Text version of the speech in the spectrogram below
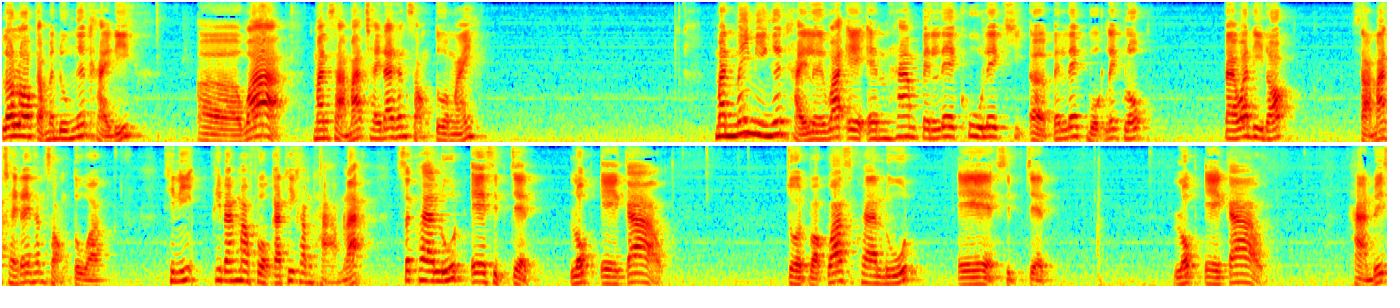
เราลองกลับมาดูเงื่อนไขดิว่ามันสามารถใช้ได้ทั้ง 2 ตัวไหม มันไม่มีเงื่อนไขเลยว่า an ห้ามเป็นเลขคู่เลขเออเป็นเลขบวกเลขลบ แปลว่า d doc สามารถใช้ได้ทั้ง 2 ตัว ทีนี้พี่แบงค์มาโฟกัสที่คำถามละ square root a 17ลบ a 9โจทย์บอกว่า square root a 17ลบ a 9หารด้วย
